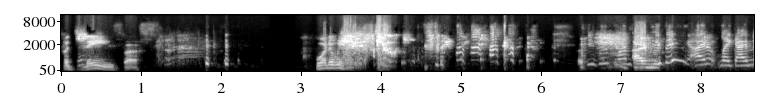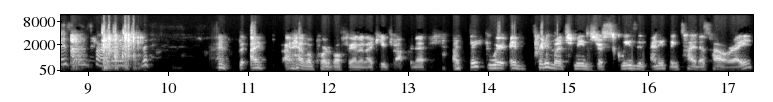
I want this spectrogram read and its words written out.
for Jesus. what do we Jesus loves everything. I don't like. I miss this part of. I, I I have a portable fan and I keep dropping it. I think we're it pretty much means just squeezing anything tight as hell, right?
